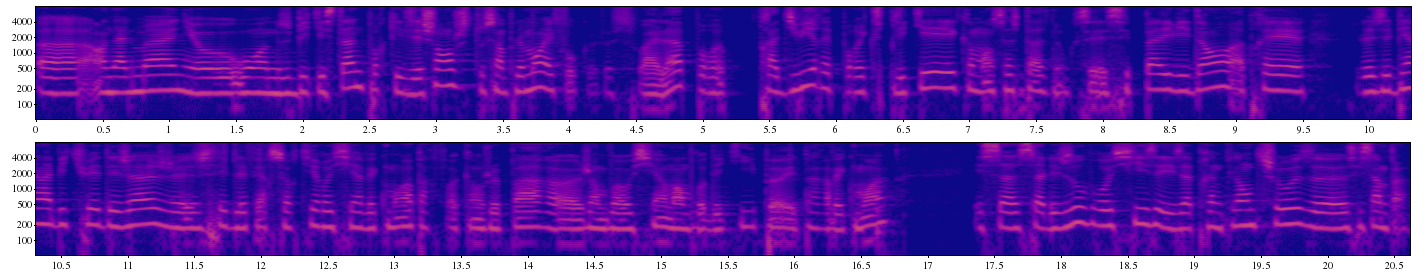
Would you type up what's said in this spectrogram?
en Allemagne ou en Ouzbékistan pour qu'ils échangent. Tout simplement, il faut que je sois là pour traduire et pour expliquer comment ça se passe. Donc c'est pas évident. Après, je les ai bien habitués déjà. J'essaie de les faire sortir aussi avec moi. Parfois, quand je pars, j'envoie aussi un membre d'équipe. Il part avec moi. Et ça, ça les ouvre aussi. Ils apprennent plein de choses. C'est sympa.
